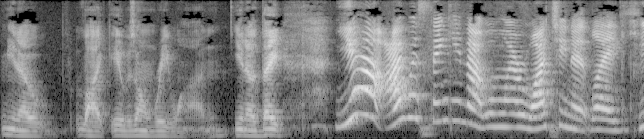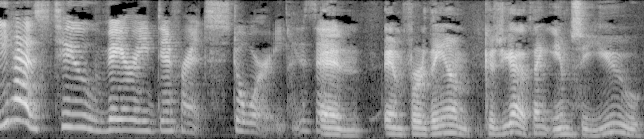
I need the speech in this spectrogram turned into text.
you know, like it was on rewind. You know, they Yeah, I was thinking that when we were watching it. Like, he has two very different stories. and and for them because you got to think MCU,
